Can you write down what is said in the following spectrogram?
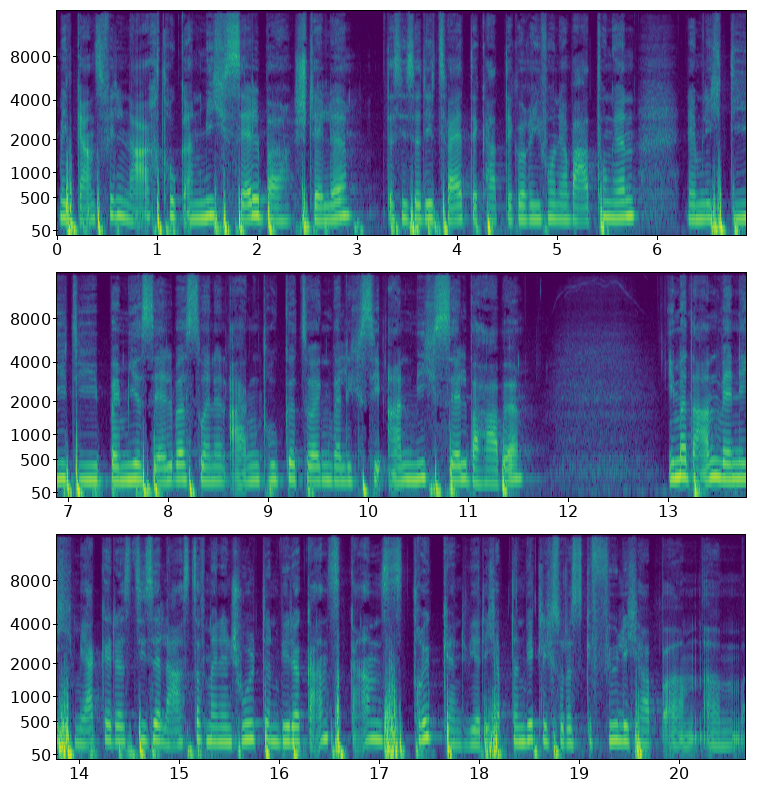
mit ganz viel Nachdruck an mich selber stelle, das ist ja die zweite Kategorie von Erwartungen, nämlich die, die bei mir selber so einen argen Druck erzeugen, weil ich sie an mich selber habe. Immer dann, wenn ich merke, dass diese Last auf meinen Schultern wieder ganz, ganz drückend wird. Ich habe dann wirklich so das Gefühl, ich habe ähm, ähm,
